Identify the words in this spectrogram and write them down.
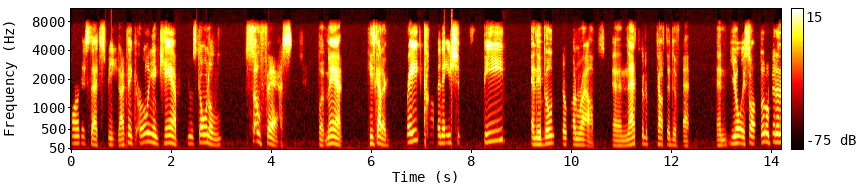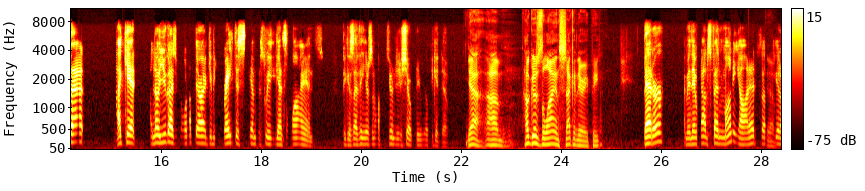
harness that speed. I think early in camp he was going a, so fast, but man, he's got a great combination of speed and the ability to run routes, and that's going to be tough to defend. And you only saw a little bit of that. I can't. I know you guys are going up there. I'd be great to see him this week against the Lions because I think there's an opportunity to show what he really can do. Yeah. Um how good is the Lions secondary, Pete? Better. I mean, they went out and spent money on it, so Yeah. you know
